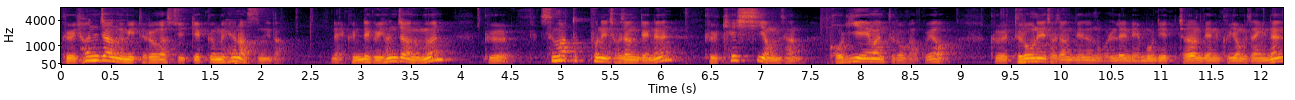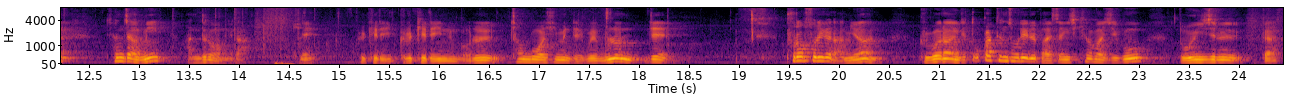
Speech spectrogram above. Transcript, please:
그 현장음이 들어갈 수 있게끔 해놨습니다. 네, 근데 그 현장음은 그 스마트폰에 저장되는 그 캐시 영상 거기에만 들어가고요. 그 드론에 저장되는 원래 메모리에 저장되는 그 영상에는 현장음이 안 들어갑니다. 네, 그렇게 돼, 그렇게 돼 있는 거를 참고하시면 되고요. 물론 이제 풀업 소리가 나면 그거랑 이제 똑같은 소리를 발생시켜 가지고 노이즈를 그러니까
